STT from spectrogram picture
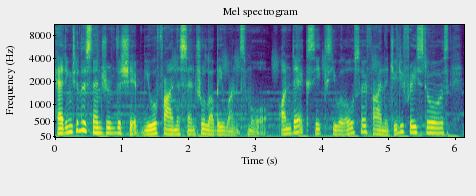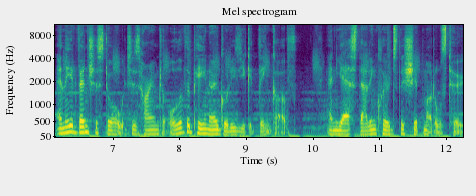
Heading to the centre of the ship, you will find the central lobby once more. On deck 6, you will also find the duty-free stores and the adventure store which is home to all of the P&O goodies you could think of. And yes, that includes the ship models too.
